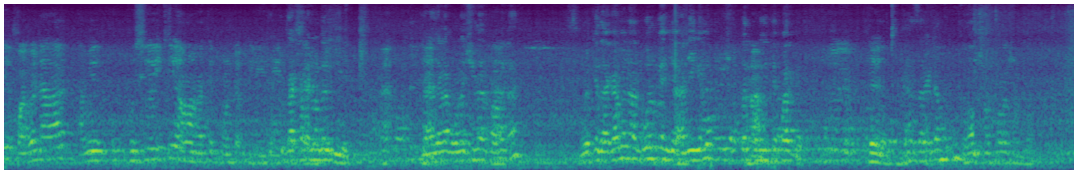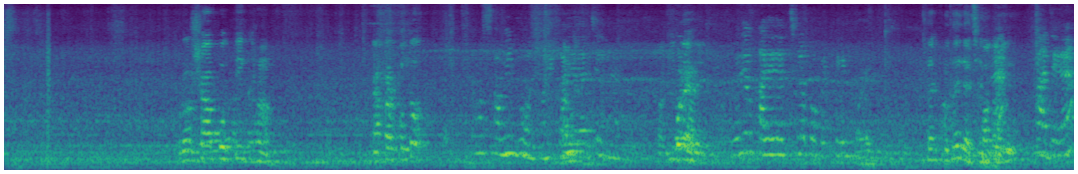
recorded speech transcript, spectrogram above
যে পাবে না আর আমি খুব খুশি হয়েছি আমার হাতে ফোনটা ফিরিয়ে দিয়েছে। দেখাবেন ওদের গিয়ে? হ্যাঁ। যারা যারা বলেছিল আর পাবে না ওদেরকে দেখাবেন আর বলবেন যে হারিয়ে গেলে পুলিশ সত্তর করে পারবে। হ্যাঁ। স্যার এটা খাঁ আপনার কত? আমার স্বামীর বোন মানে কাজে হ্যাঁ। কোথায় যাচ্ছেন? হ্যাঁ?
